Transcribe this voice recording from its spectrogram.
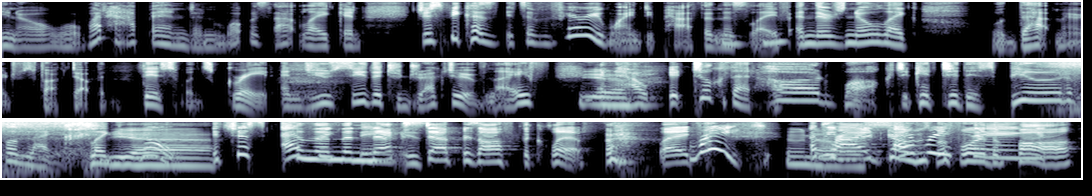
you know, well, what happened and what was that like? And just because it's a very windy path in this Mhm. life, and there's no like, well, that marriage was fucked up and this one's great. And do you see the trajectory of life Yeah. and how it took that hard walk to get to this beautiful life? Like, Yeah. no, it's just And then the next is- step is off the cliff. Like Right. Who I knows? mean, pride comes before the fall.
